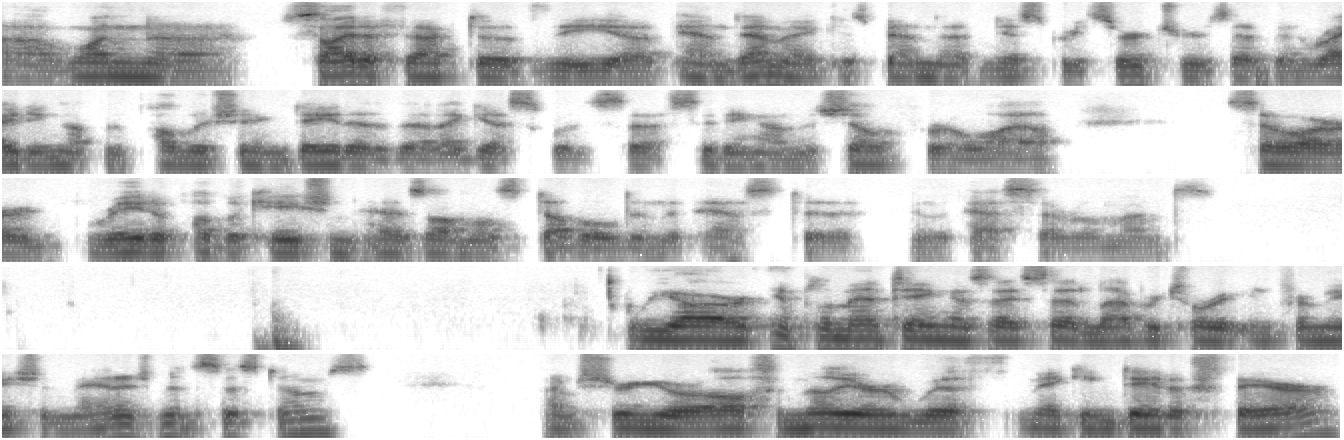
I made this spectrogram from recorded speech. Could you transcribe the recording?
Uh, one uh, side effect of the uh, pandemic has been that NIST researchers have been writing up and publishing data that I guess was uh, sitting on the shelf for a while. So our rate of publication has almost doubled in the past uh, in the past several months. We are implementing, as I said, laboratory information management systems. I'm sure you're all familiar with making data fair.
